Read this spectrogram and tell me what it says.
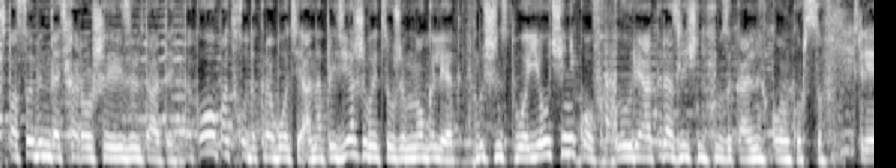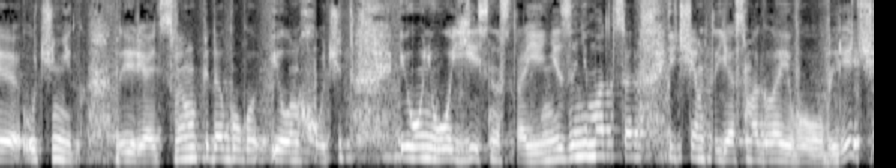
способен дать хорошие результаты. Такого подхода к работе она придерживается уже много лет. Большинство ее учеников – лауреаты различных музыкальных конкурсов. Если ученик доверяет своему педагогу, и он хочет, и у него есть настроение заниматься, и чем-то я смогла его увлечь,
